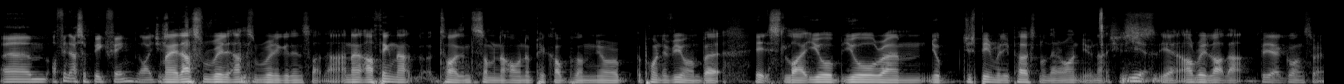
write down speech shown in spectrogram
Um, I think that's a big thing. Like just Mate, that's really that's really good insight. That, and I I think that ties into something that I want to pick up on your point of view on. But it's like you're you're um you're just being really personal there, aren't you? And actually, yeah, yeah, I really like that. But yeah, go on. Sorry.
